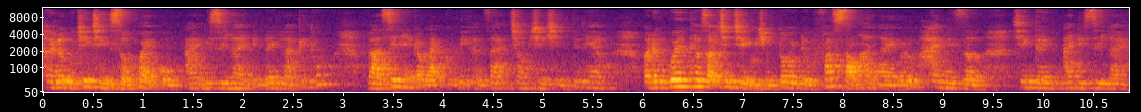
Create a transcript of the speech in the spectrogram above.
Thời lượng của chương trình Sống khỏe cùng IBC Life đến đây là kết thúc và xin hẹn gặp lại quý vị khán giả trong chương trình tiếp theo. Và đừng quên theo dõi chương trình của chúng tôi được phát sóng hàng ngày vào lúc 20 giờ trên kênh IDC Live.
